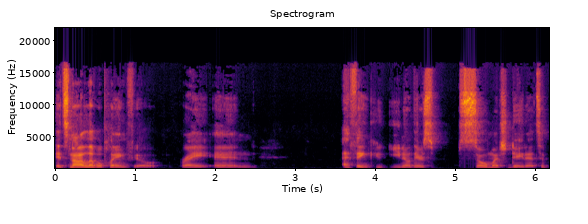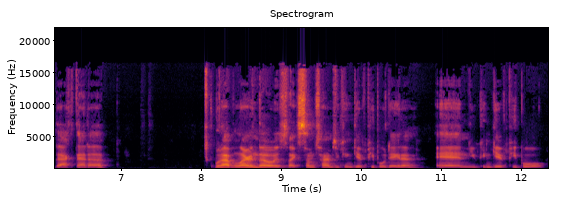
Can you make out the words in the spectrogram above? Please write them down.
it's not a level playing field right and I think you know there's so much data to back that up. What I've learned though is like sometimes you can give people data and you can give people,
